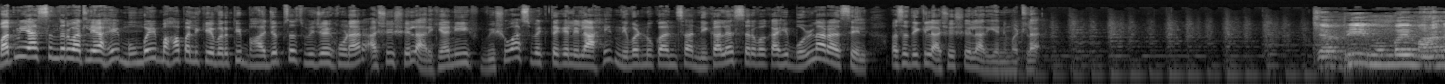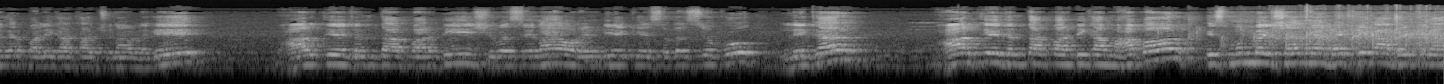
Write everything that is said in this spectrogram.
बातमी याच संदर्भातली आहे. मुंबई महापालिकेवरती भाजपचाच विजय होणार अशी शेलार यांनी विश्वास व्यक्त केलेला आहे. निवडणुकांचा निकालच सर्व काही बोलणार असेल असं देखील आशिष शेलार यांनी म्हटलं जब भी मुंबई महानगरपालिका का चुनाव लगे भारतीय जनता पार्टी शिवसेना और एनडीए के सदस्यों को लेकर भारतीय जनता पार्टी का महापौर इस मुंबई शहर में बैठेगा बैठेगा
